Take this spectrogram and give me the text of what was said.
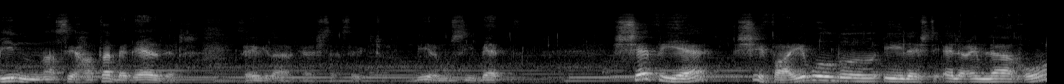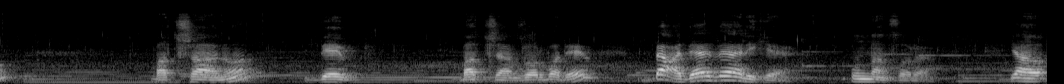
bin nasihata bedeldir. Sevgili arkadaşlar, sevgili çocuk. Bir musibet. Şefiye şifayı buldu, iyileşti. El imlaku batşanu dev batşan zorba dev ba'de zâlike bundan sonra ya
